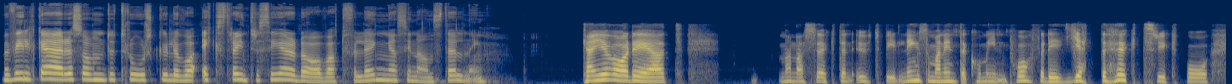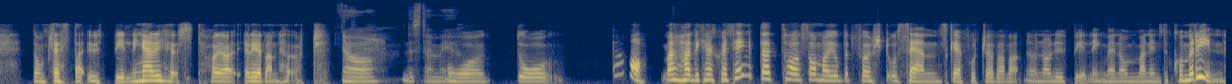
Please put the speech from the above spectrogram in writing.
Men vilka är det som du tror skulle vara extra intresserade av att förlänga sin anställning? Det kan ju vara det att man har sökt en utbildning som man inte kom in på för det är jättehögt tryck på de flesta utbildningar i höst har jag redan hört. Ja, det stämmer ju. Och då ja, man hade kanske tänkt att ta sommarjobbet först och sen ska jag fortsätta någon utbildning. Men om man inte kommer in,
